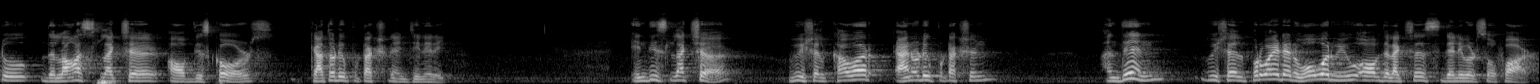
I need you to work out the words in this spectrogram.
to the last lecture of this course Cathodic Protection Engineering. In this lecture we shall cover anodic protection and then we shall provide an overview of the lectures delivered so far.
